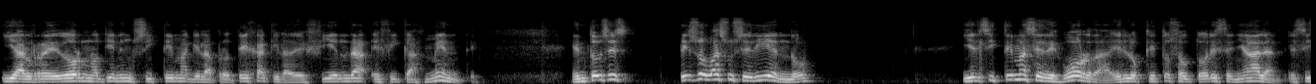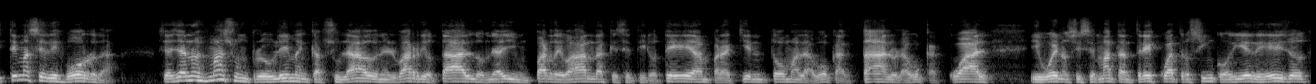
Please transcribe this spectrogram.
y alrededor no tiene un sistema que la proteja, que la defienda eficazmente. Entonces, eso va sucediendo y el sistema se desborda, es lo que estos autores señalan, el sistema se desborda. O sea, ya no es más un problema encapsulado en el barrio tal, donde hay un par de bandas que se tirotean para quién toma la boca tal o la boca cual. Y bueno, si se matan tres, cuatro, cinco, diez de ellos,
